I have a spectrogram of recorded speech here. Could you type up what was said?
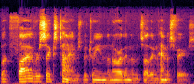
but five or six times between the northern and southern hemispheres.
